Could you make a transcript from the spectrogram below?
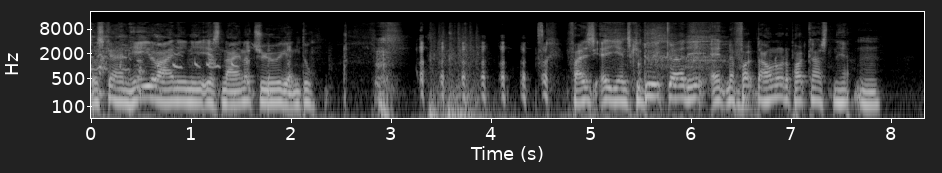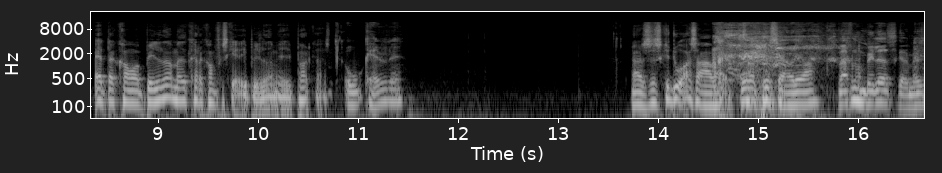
Så skal han hele vejen ind i S29 igen, du. Faktisk, øh, Jens, kan du ikke gøre det, at når folk downloader podcasten her, Mm. at der kommer billeder med? Kan der komme forskellige billeder med i podcasten? Uh, kan du det? Nå, så skal du også arbejde. Det var pisse ærgerligt, hva'? Hvad for nogle billeder skal der med?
